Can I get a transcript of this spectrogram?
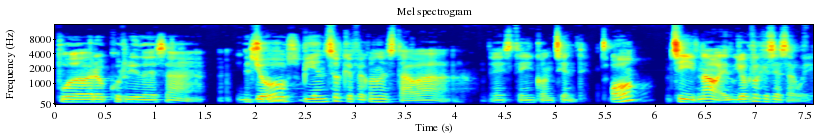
pudo haber ocurrido esa... Yo abuso? pienso que fue cuando estaba este, inconsciente. O, sí, no, yo creo que es esa, güey.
